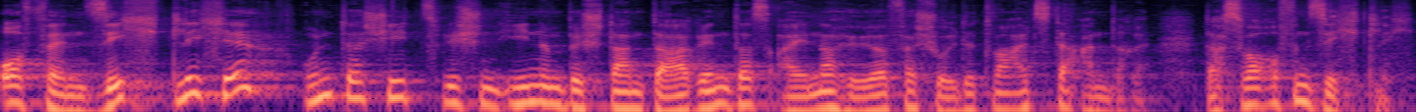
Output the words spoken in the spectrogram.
offensichtliche Unterschied zwischen ihnen bestand darin, dass einer höher verschuldet war als der andere. Das war offensichtlich.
